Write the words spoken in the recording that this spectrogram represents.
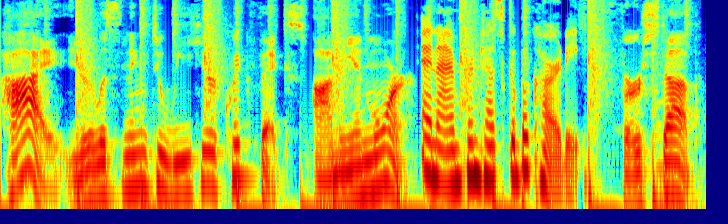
Hi, you're listening to We Hear Quick Fix. I'm Ian Mohr. And I'm Francesca Bacardi. First up,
